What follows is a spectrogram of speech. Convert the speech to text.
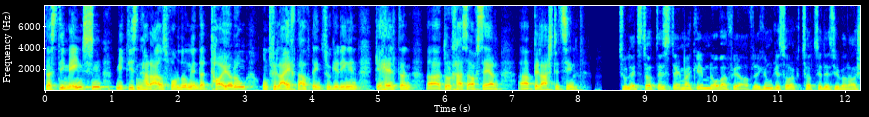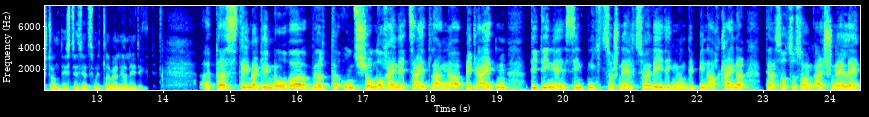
dass die Menschen mit diesen Herausforderungen der Teuerung und vielleicht auch den zu geringen Gehältern äh, durchaus auch sehr äh, belastet sind. Zuletzt hat das Thema Game Nova für Aufregung gesorgt. Hat Sie das überrascht und ist das jetzt mittlerweile erledigt? Das Thema Genova wird uns schon noch eine Zeit lang äh, begleiten. Die Dinge sind nicht so schnell zu erledigen und ich bin auch keiner, der sozusagen als schnelle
